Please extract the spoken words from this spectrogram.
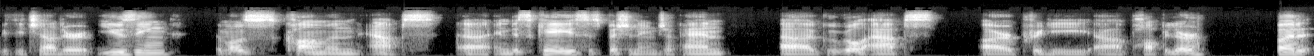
with each other using the most common apps. Uh, in this case, especially in Japan, uh, Google apps are pretty uh, popular but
